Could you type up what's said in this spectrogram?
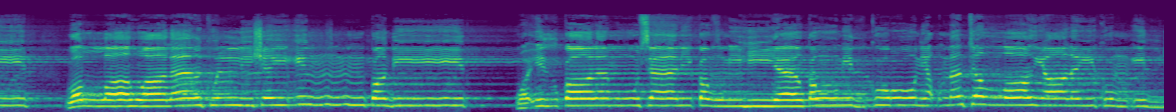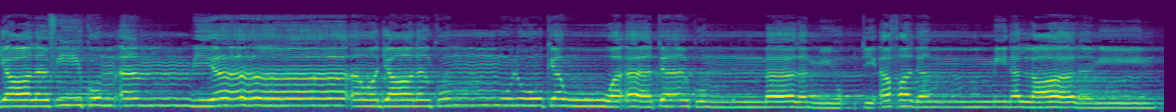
والله على كل شيء قدير. وإذ قال موسى لقومه يا قوم اذكروا نعمة الله عليكم إذ جعل فيكم أنبياء وجعلكم ملوكا وآتاكم ما لم يؤت أحدا من العالمين.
